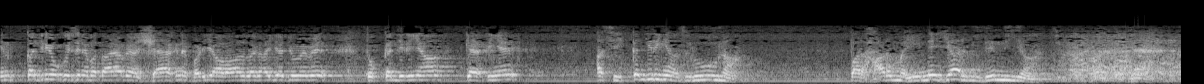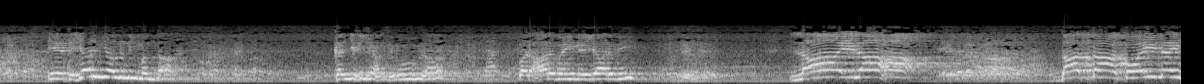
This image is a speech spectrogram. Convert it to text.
ان کنجریوں کو کسی نے بتایا بھائی شیخ نے بڑی آواز لگائی ہے جمعے میں، تو کنجریاں کہتی ہیں، اسی کنجریاں ضرور نہ پر ہر مہینے یارویں دینی ہاں۔ یہ تو یارویں نہیں منتا کنجریاں ضرور ہاں پر ہر مہینے یارویں لا الہ داتا کوئی نہیں۔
